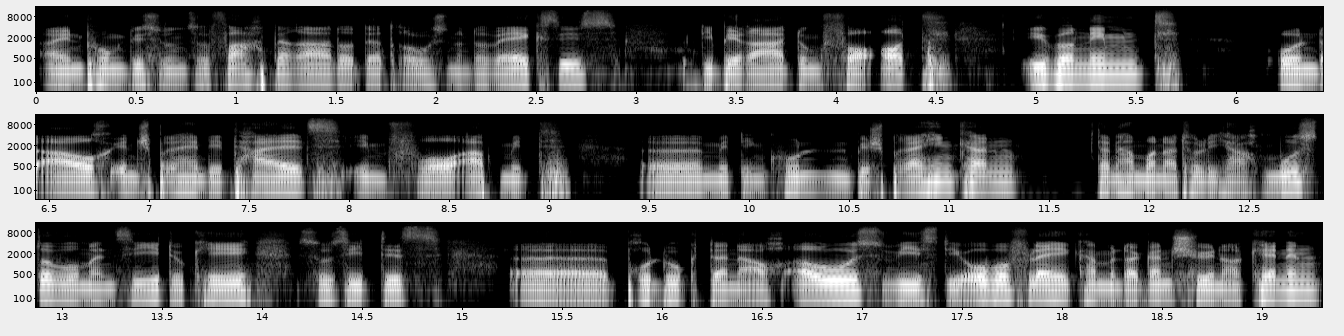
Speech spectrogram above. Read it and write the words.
ein Punkt ist unser Fachberater, der draußen unterwegs ist, die Beratung vor Ort übernimmt und auch entsprechende Details im Vorab mit, äh, mit den Kunden besprechen kann. Dann haben wir natürlich auch Muster, wo man sieht, okay, so sieht das äh, Produkt dann auch aus, wie ist die Oberfläche, kann man da ganz schön erkennen.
